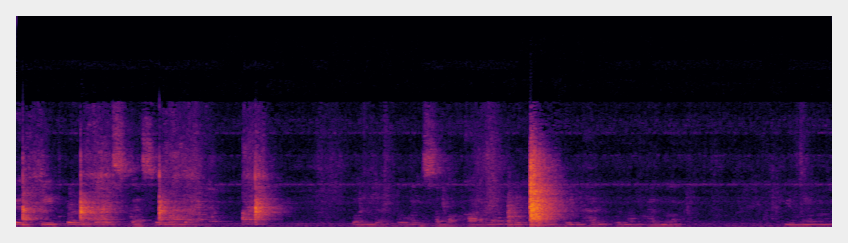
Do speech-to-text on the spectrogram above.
bell pepper guys kaso wala. Wala doon sa bakalan. Dito bilhan ko ng ano yung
